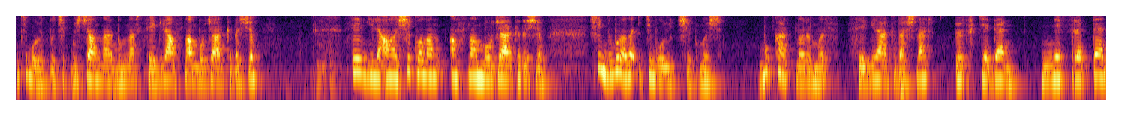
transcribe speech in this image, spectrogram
İki boyutlu çıkmış canlar bunlar. Sevgili Aslan burcu arkadaşım sevgili aşık olan aslan burcu arkadaşım şimdi burada iki boyut çıkmış. Bu kartlarımız sevgili arkadaşlar öfkeden nefretten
